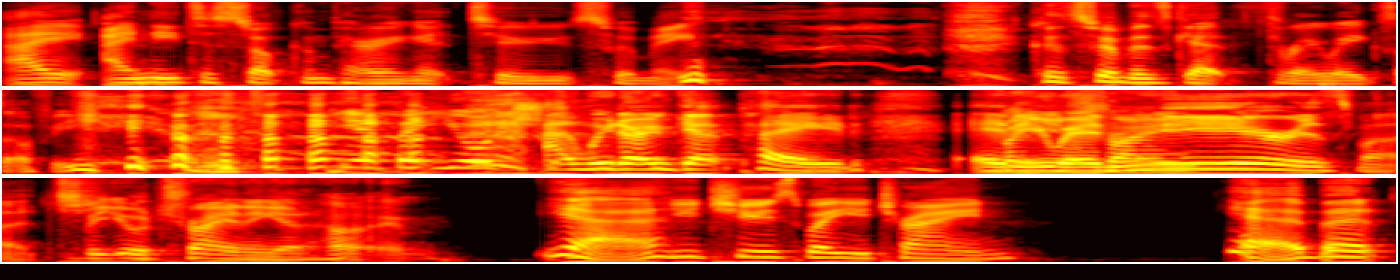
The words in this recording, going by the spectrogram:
I, I need to stop comparing it to swimming. Because swimmers get three weeks off a year. Yeah, but you're tr- and we don't get paid anywhere train- near as much. But you're training at home. yeah. you choose where you train. Yeah, but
